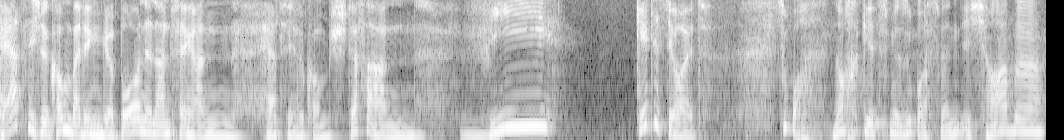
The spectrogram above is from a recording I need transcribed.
Herzlich willkommen bei den geborenen Anfängern. Herzlich willkommen, Stefan. Wie geht es dir heute? Super, noch geht es mir super, Sven. Ich habe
